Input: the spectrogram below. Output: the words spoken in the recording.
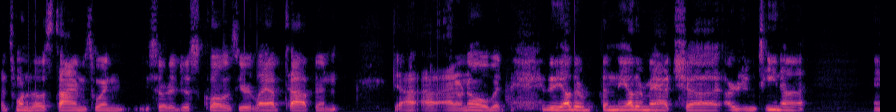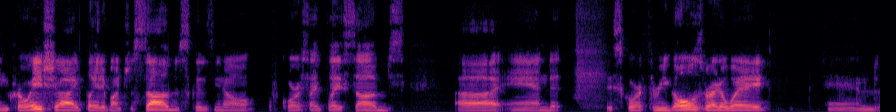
that's one of those times when you sort of just close your laptop and yeah, I, I don't know, but the other then the other match, uh, Argentina and Croatia, I played a bunch of subs because you know, of course, I play subs, uh, and they score three goals right away, and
